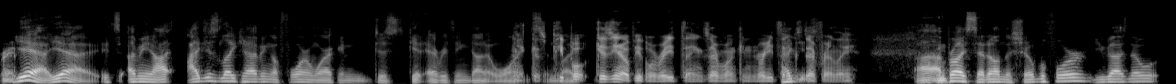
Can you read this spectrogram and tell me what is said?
Right. Yeah, yeah. It's I mean, I I just like having a forum where I can just get everything done at once. Because and, people, like, because you know, people read things. Everyone can read things just- differently. I, I mm-hmm. probably said it on the show before. You guys know,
